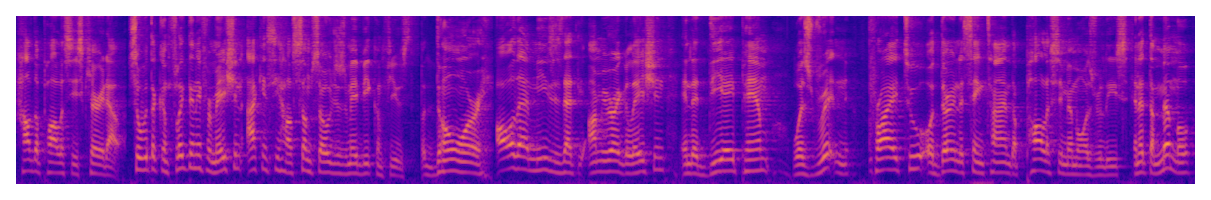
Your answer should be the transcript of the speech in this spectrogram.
how the policy is carried out. So with the conflicting information, I can see how some soldiers may be confused. But don't worry. All that means is that the Army regulation and the DA PAM was written prior to or during the same time the policy memo was released and that the memo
